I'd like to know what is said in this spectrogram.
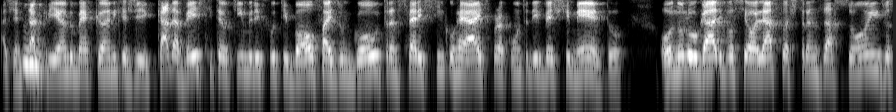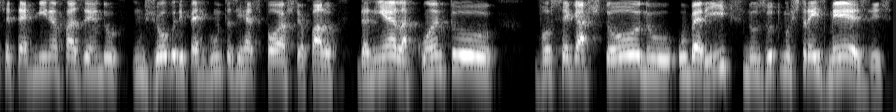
A gente está hum. criando mecânicas de cada vez que teu time de futebol faz um gol, transfere cinco reais para a conta de investimento. Ou no lugar de você olhar suas transações, você termina fazendo um jogo de perguntas e respostas. Eu falo, Daniela, quanto você gastou no Uber Eats nos últimos três meses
